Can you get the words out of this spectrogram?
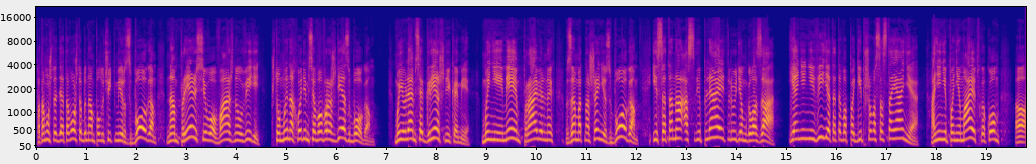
Потому что для того, чтобы нам получить мир с Богом, нам прежде всего важно увидеть, что мы находимся во вражде с Богом. Мы являемся грешниками, мы не имеем правильных взаимоотношений с Богом, и сатана ослепляет людям глаза, и они не видят этого погибшего состояния. Они не понимают, в каком э,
